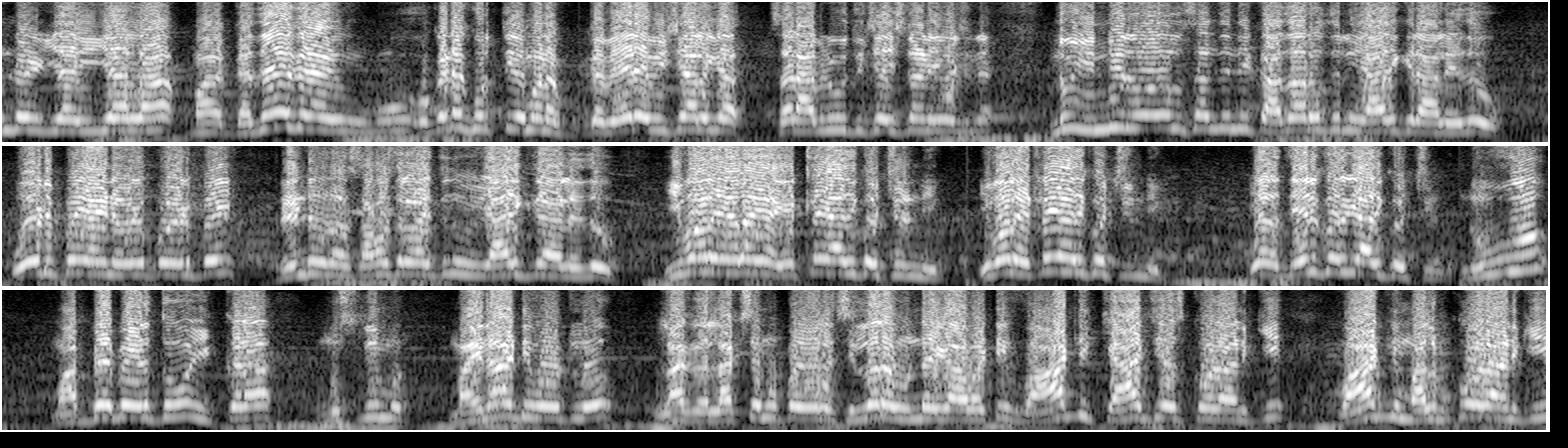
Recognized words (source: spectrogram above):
ఉండే మా గదే ఒకటే గుర్తు మనకు. ఇక వేరే విషయాలు ఇక సరే అభివృద్ధి చేసిన నువ్వు ఇన్ని రోజుల సంది నీకు అదారుద్ది యాదికి రాలేదు. ఓడిపోయి ఆయన ఓడిపోయి ఓడిపోయి రెండు సంవత్సరాలు అయితే నువ్వు యాదికి రాలేదు. ఇవాళ ఎలా ఎట్లా యాదికి వచ్చిండు నీకు? ఇవాళ ఎట్లా యాదికి వచ్చిండు నీకు? ఇలా దేని కొరకు యాదికి వచ్చిండు? నువ్వు మభ్య పెడుతూ ఇక్కడ ముస్లిం మైనార్టీ ఓట్లు లక్ష- ముప్పై వేల చిల్లర ఉన్నాయి కాబట్టి వాటిని క్యాచ్ చేసుకోవడానికి వాటిని మలుపుకోవడానికి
